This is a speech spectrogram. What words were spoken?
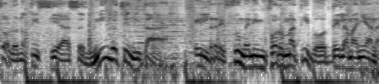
Solo Noticias 1080, el resumen informativo de la mañana.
